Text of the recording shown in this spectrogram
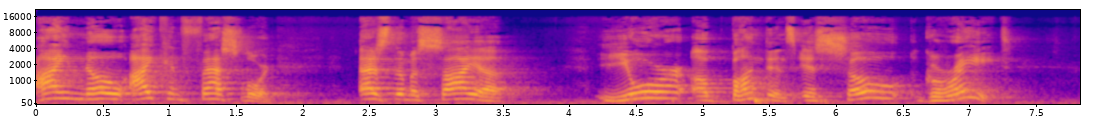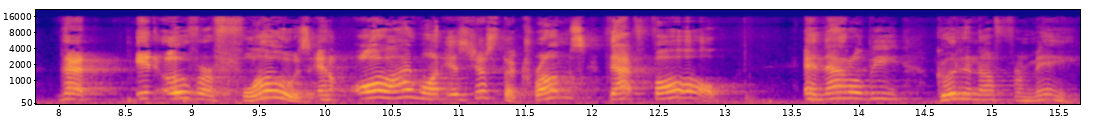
I know, I confess, Lord, as the Messiah, your abundance is so great that it overflows. And all I want is just the crumbs that fall. And that'll be good enough for me.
